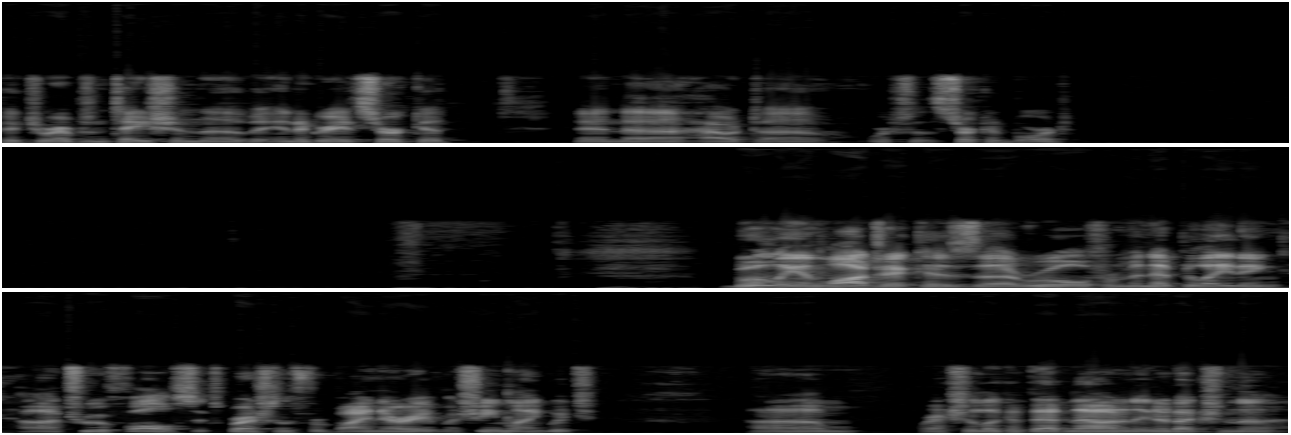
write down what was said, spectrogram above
picture representation of an integrated circuit and uh, how it uh, works with the circuit board. Boolean logic is a rule for manipulating uh, true or false expressions for binary machine language. Um, we're actually looking at that now in the introduction to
